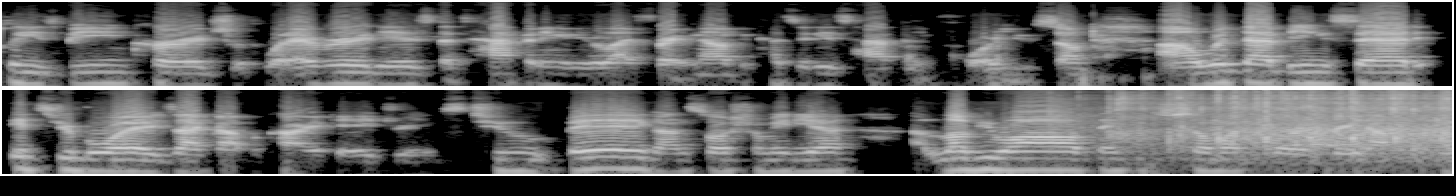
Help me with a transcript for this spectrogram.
please be encouraged with whatever it is that's happening in your life right now because it is happening for you. So, uh, with that being said, it's your boy Zak Abukari, A Dreams, too big on social media. I love you all. Thank you so much for a great opportunity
